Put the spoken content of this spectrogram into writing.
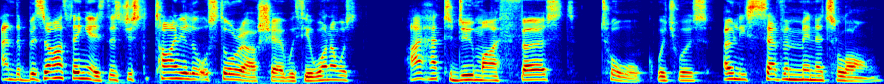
And the bizarre thing is, there's just a tiny little story I'll share with you. When I was, I had to do my first talk, which was only seven minutes long,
